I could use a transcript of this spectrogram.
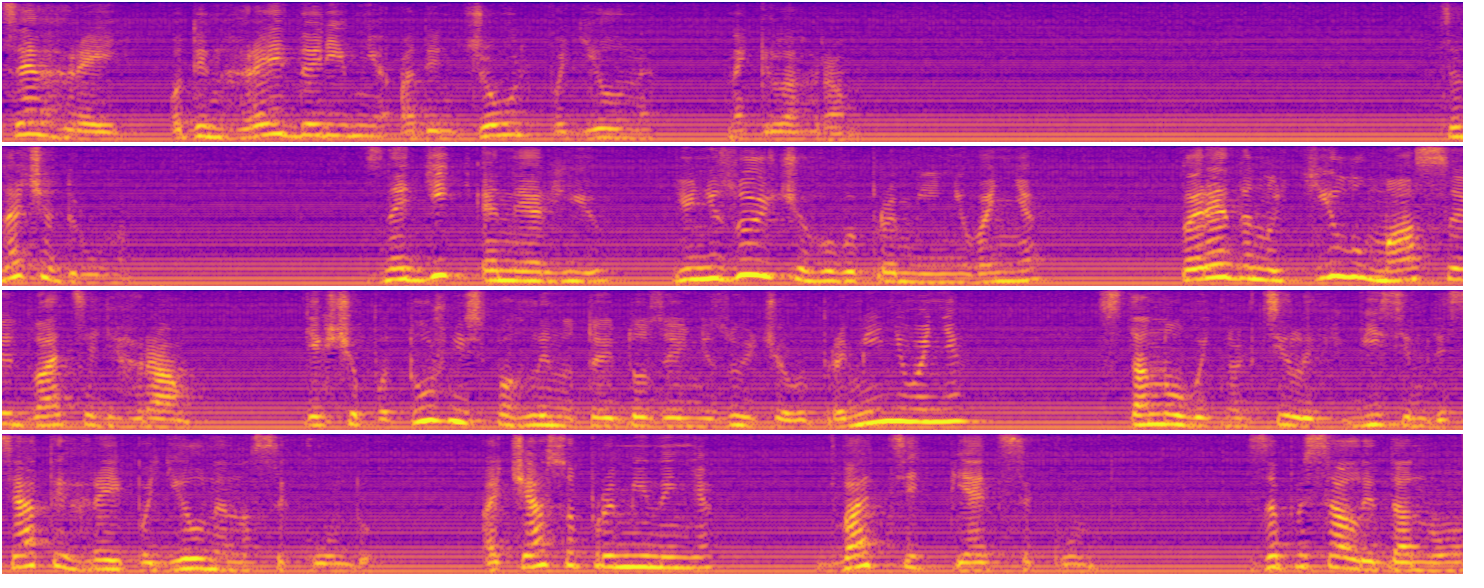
це грей. 1 грей дорівнює 1 джоуль поділене на кілограм. Задача друга. Знайдіть енергію іонізуючого випромінювання, передану тілу масою 20 грам, якщо потужність поглинутої дози іонізуючого випромінювання становить 0,8 грей поділене на секунду, а час опромінення 25 секунд. Записали дано.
